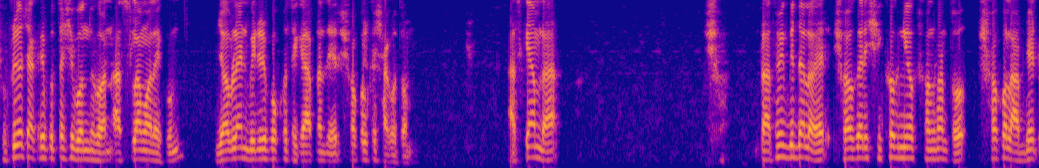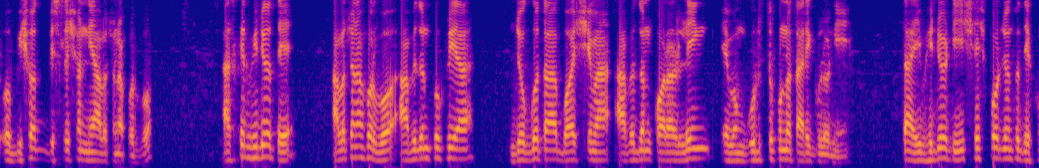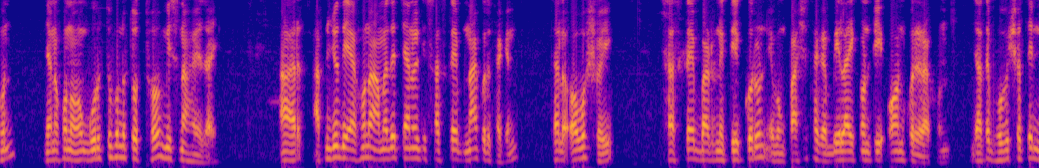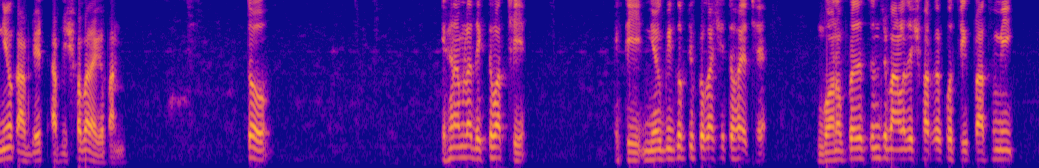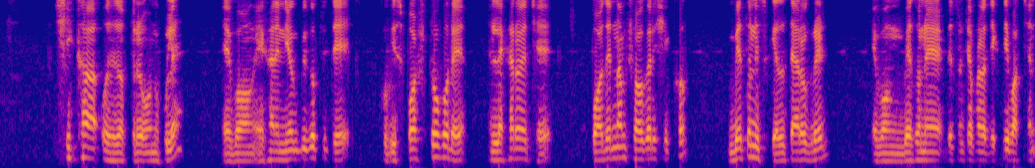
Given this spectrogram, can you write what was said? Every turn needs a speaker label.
Speaker 1: সুপ্রিয় চাকরি প্রত্যাশী বন্ধুগণ, আসসালামু আলাইকুম। জবলাইন বিডির পক্ষ থেকে আপনাদের সকলকে স্বাগতম। আজকে আমরা প্রাথমিক বিদ্যালয়ের সহকারী শিক্ষক নিয়োগ সংক্রান্ত সকল আপডেট ও বিশদ বিশ্লেষণ নিয়ে আলোচনা করব। আজকের ভিডিওতে আলোচনা করব আবেদন প্রক্রিয়া, যোগ্যতা, বয়সসীমা, আবেদন করার লিঙ্ক এবং গুরুত্বপূর্ণ তারিখগুলো নিয়ে। তাই ভিডিওটি শেষ পর্যন্ত দেখুন, যেন কোনো গুরুত্বপূর্ণ তথ্য মিস না হয়ে যায়। আর আপনি যদি এখনও আমাদের চ্যানেলটি সাবস্ক্রাইব না করে থাকেন, তাহলে অবশ্যই সাবস্ক্রাইব বাটনে ক্লিক করুন এবং পাশে থাকা বেল আইকনটি অন করে রাখুন, যাতে ভবিষ্যতে নিয়োগ আপডেট আপনি সবার আগে পান। তো, এখানে আমরা দেখতে পাচ্ছি একটি নিয়োগ বিজ্ঞপ্তি প্রকাশিত হয়েছে। গণপ্রজাতন্ত্রী বাংলাদেশ সরকার কর্তৃক প্রাথমিক শিক্ষা অধিদপ্তরের অনুকূলে এবং এখানে নিয়োগ বিজ্ঞপ্তিতে খুব স্পষ্ট করে লেখা রয়েছে পদের নাম সহকারী শিক্ষক, বেতন স্কেল তেরো গ্রেড এবং বেতনে, বেতনটি আপনারা দেখতেই পাচ্ছেন,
